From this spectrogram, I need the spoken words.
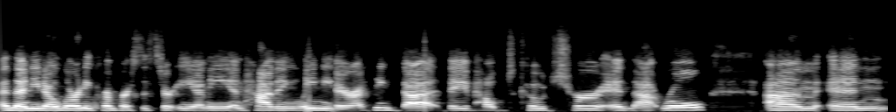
and then you know, learning from her sister Annie and having Lainey there. I think that they've helped coach her in that role. Um, and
